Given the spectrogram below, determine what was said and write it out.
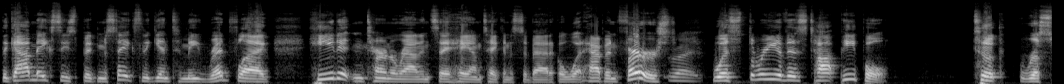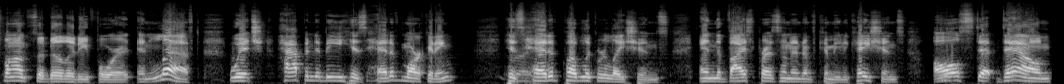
the guy makes these big mistakes and again to me red flag, he didn't turn around and say, "Hey, I'm taking a sabbatical." What happened first Right. was 3 of his top people took responsibility for it and left, which happened to be his head of marketing, his Right. head of public relations, and the vice president of communications all stepped down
